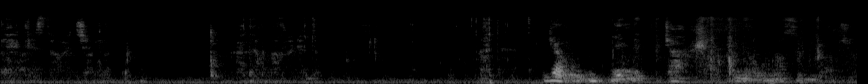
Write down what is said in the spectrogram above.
Herkes de acı. Hadi Allah'a emanet ol. Hadi. Ya yenge ya. Ya nasıl bir acı?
